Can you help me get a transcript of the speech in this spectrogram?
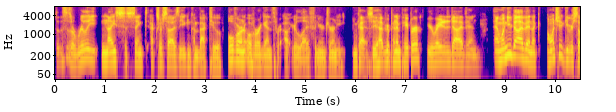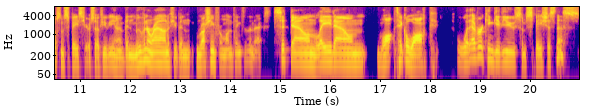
So, this is a really nice, succinct exercise that you can come back to over and over again throughout your life and your journey. Okay. So, you have your pen and paper, you're ready to dive in. And when you dive in, I want you to give yourself some space here. So if you've you know been moving around, if you've been rushing from one thing to the next, sit down, lay down, walk, take a walk, whatever can give you some spaciousness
